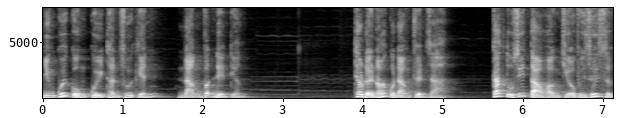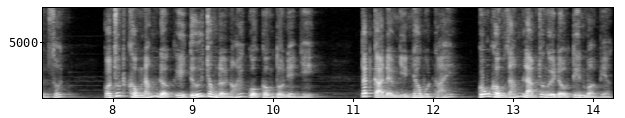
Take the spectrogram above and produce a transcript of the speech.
Nhưng cuối cùng quỷ thần xui khiến, Nàng vẫn đền tiếng. Theo lời nói của nàng truyền ra, Các tu sĩ Tào Hoàng Triều phía dưới sừng sốt, Có chút không nắm được ý tứ trong lời nói của công tôn Điển Nhi. Tất cả đều nhìn nhau một cái, Cũng không dám làm cho người đầu tiên mở miệng.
